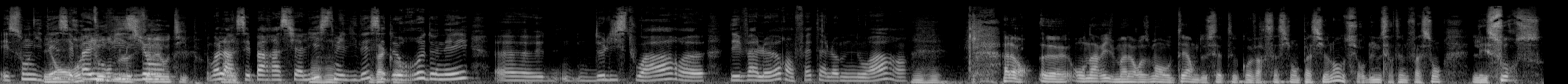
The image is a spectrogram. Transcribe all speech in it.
Et son idée, c'est pas une vision. Voilà, c'est pas racialiste, mhm. mais l'idée, c'est de redonner euh, de l'histoire, euh, des valeurs en fait à l'homme noir. Mhm. Alors, euh, on arrive malheureusement au terme de cette conversation passionnante sur, d'une certaine façon, les sources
